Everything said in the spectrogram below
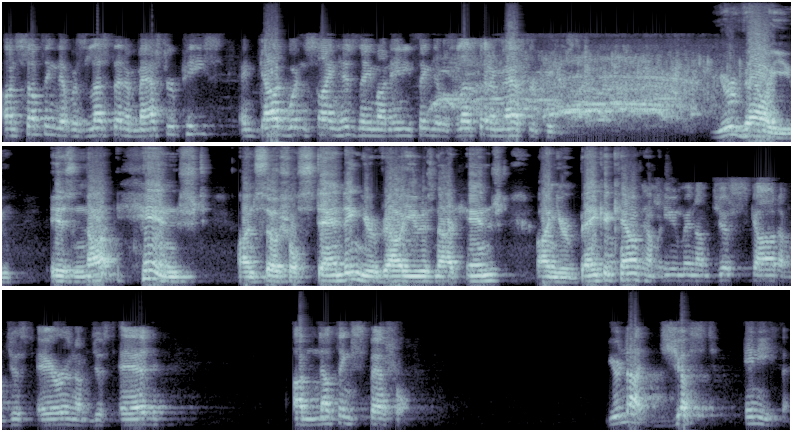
on something that was less than a masterpiece, and God wouldn't sign his name on anything that was less than a masterpiece. Your value is not hinged on social standing. Your value is not hinged on your bank account. I'm human, I'm just Scott, I'm just Aaron, I'm just Ed. I'm nothing special. You're not just anything.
